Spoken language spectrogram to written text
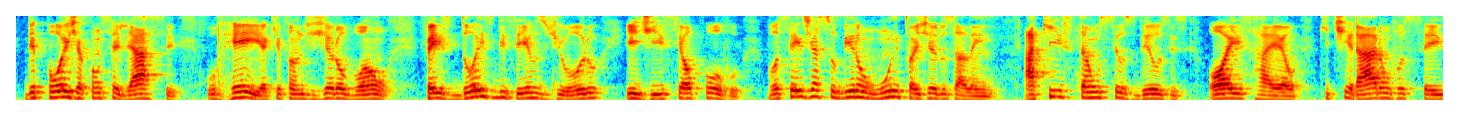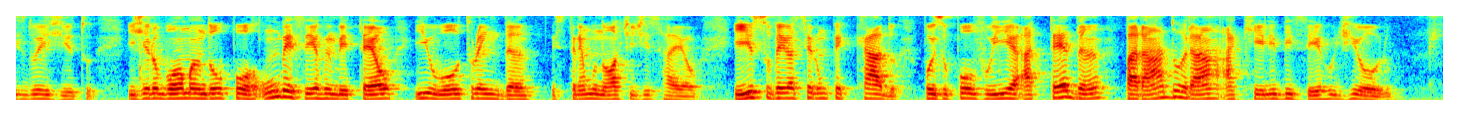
Depois de aconselhar-se, o rei, aqui falando de Jeroboão, fez dois bezerros de ouro e disse ao povo: Vocês já subiram muito a Jerusalém. Aqui estão os seus deuses, ó Israel, que tiraram vocês do Egito. E Jeroboão mandou pôr um bezerro em Betel e o outro em Dan, extremo norte de Israel. E isso veio a ser um pecado, pois o povo ia até Dan para adorar aquele bezerro de ouro.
